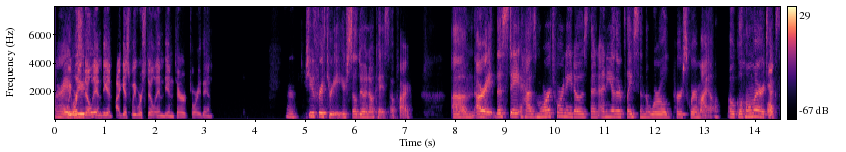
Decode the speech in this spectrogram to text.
All right. We were well, still team... Indian. I guess we were still Indian territory then. Two for three. You're still doing okay so far. Um, all right, this state has more tornadoes than any other place in the world per square mile. Oklahoma or Texas?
